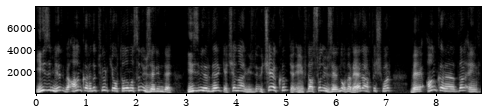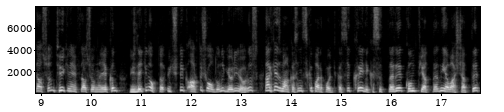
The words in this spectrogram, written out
İzmir ve Ankara'da Türkiye ortalamasının üzerinde. İzmir'de geçen ay %3'e yakın yani enflasyon üzerinde o da reel artış var. Ve Ankara'da enflasyon TÜİK'in enflasyonuna yakın %2.3'lük artış olduğunu görüyoruz. Merkez Bankası'nın sıkı para politikası kredi kısıtları konut fiyatlarını yavaşlattı.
